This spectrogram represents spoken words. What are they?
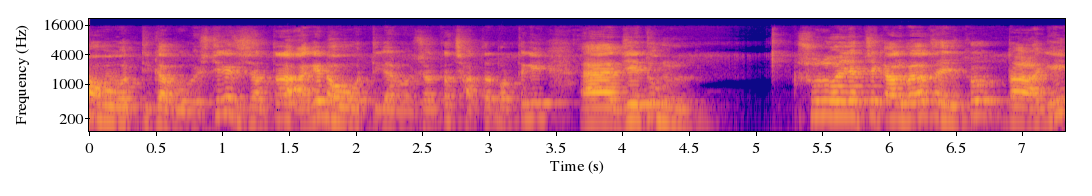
নববর্তিকা প্রবেশ, ঠিক আছে? সাতটার আগে নববর্তিকা প্রবেশ, অর্থাৎ সাতটার পর থেকে যেহেতু শুরু হয়ে যাচ্ছে কালবেলা, সেহেতু তার আগেই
